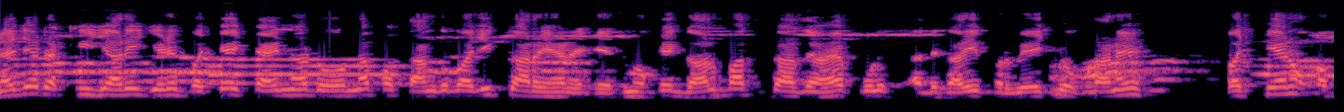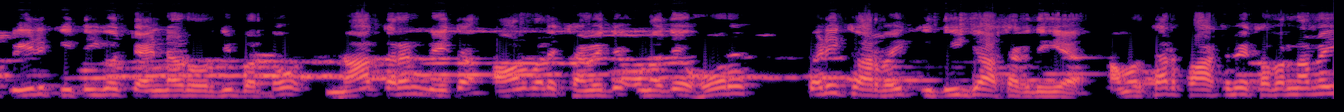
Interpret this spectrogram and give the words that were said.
ਨਜ਼ਰ ਰੱਖੀ ਜਾ ਰਹੀ, ਜਿਹੜੇ ਬੱਚੇ ਚਾਈਨਾ ਡੋਰ ਨਾਲ ਪਤੰਗਬਾਜ਼ੀ ਕਰ ਰਹੇ ਹਨ ਇਸ ਮੌਕੇ ਗੱਲਬਾਤ ਕਰਦੇ ਹੋਏ ਪੁਲਿਸ ਅਧਿਕਾਰੀ ਪ੍ਰਵੇਸ਼ ਚੋਪੜਾ ਨੇ ਬੱਚਿਆਂ ਨੂੰ ਅਪੀਲ ਕੀਤੀ ਕਿ ਉਹ ਚਾਈਨਾ ਡੋਰ ਦੀ ਵਰਤੋਂ ਨਾ ਕਰਨ, ਨਹੀਂ ਤਾਂ ਆਉਣ ਵਾਲੇ ਸਮੇਂ 'ਚ ਉਹਨਾਂ ਤੇ ਹੋਰ ਕੜੀ ਕਾਰਵਾਈ ਕੀਤੀ ਜਾ ਸਕਦੀ ਹੈ। ਅੰਮ੍ਰਿਤਸਰ ਫਾਸਟ ਵੇ ਖਬਰਨਾਮੇ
